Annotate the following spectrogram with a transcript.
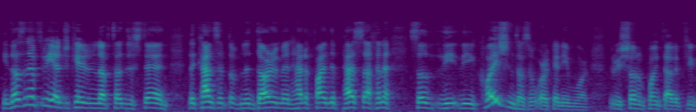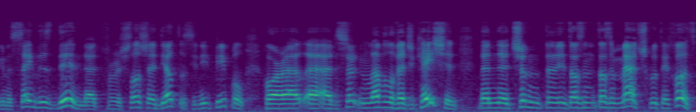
He doesn't have to be educated enough to understand the concept of nedarim and how to find the pesach. And so the, the equation doesn't work anymore. The Rishonim point out if you're going to say this din that for shlosha idiotos you need people who are at, at, a certain level of education, then it shouldn't. It doesn't doesn't match chutei chutz.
